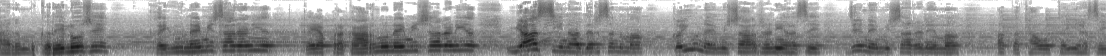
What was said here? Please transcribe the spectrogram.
આરંભ કરેલો છે, કયું નૈમિષારણ્ય, કયા પ્રકારનું નૈમિષારણ્ય, વ્યાસજીના દર્શનમાં કયું નૈમિષારણ્ય હશે? જે નૈમિષારણ્યમાં આ કથાઓ થઈ હશે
